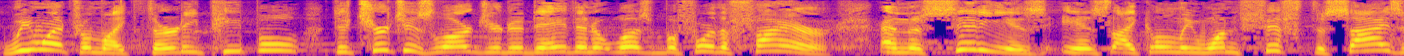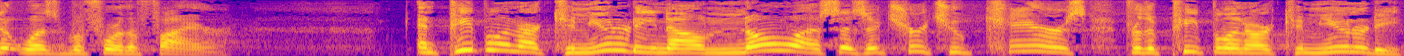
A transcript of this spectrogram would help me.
We went from like 30 people. The church is larger today than it was before the fire. And the city is, is like only one fifth the size it was before the fire. And people in our community now know us as a church who cares for the people in our community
